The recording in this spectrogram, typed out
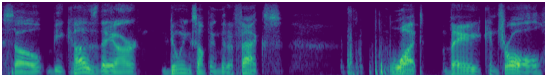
So, because they are doing something that affects what they control,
